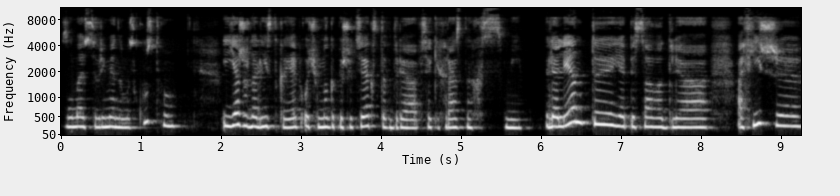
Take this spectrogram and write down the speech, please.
занимаюсь современным искусством. И я журналистка, я очень много пишу текстов для всяких разных СМИ. Для ленты я писала для афиши,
